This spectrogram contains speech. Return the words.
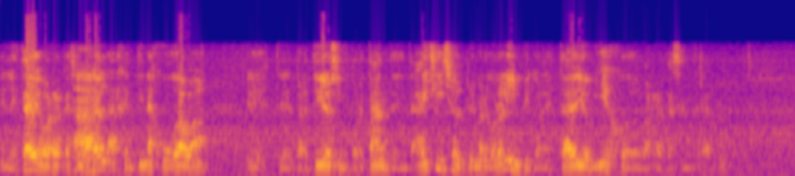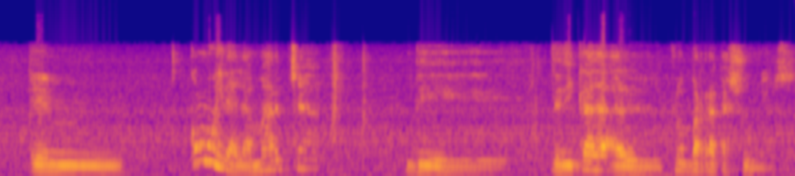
en el estadio de Barraca Central, Ah. Argentina jugaba este, partidos importantes. Ahí se hizo el primer gol olímpico, en el estadio viejo de Barraca Central. ¿no? Em, ¿Cómo era la marcha de, dedicada al club Barraca Juniors?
